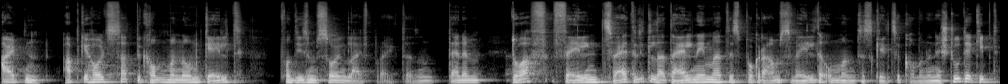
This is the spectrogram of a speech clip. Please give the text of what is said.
alten abgeholzt hat, bekommt man nun Geld von diesem Sowing Life Projekt. Also in deinem Dorf fällen zwei Drittel der Teilnehmer des Programms Wälder, um an das Geld zu kommen. Und eine Studie gibt,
